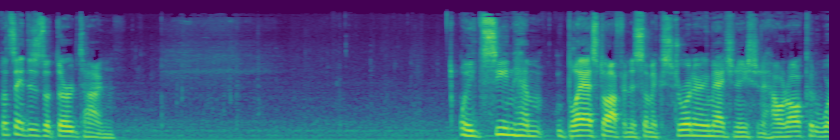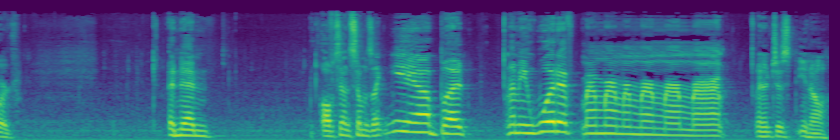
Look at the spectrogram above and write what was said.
let's say this is the third time. We'd seen him blast off into some extraordinary imagination how it all could work. And then all of a sudden someone's like, yeah, but I mean, what if. And it just, you know.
